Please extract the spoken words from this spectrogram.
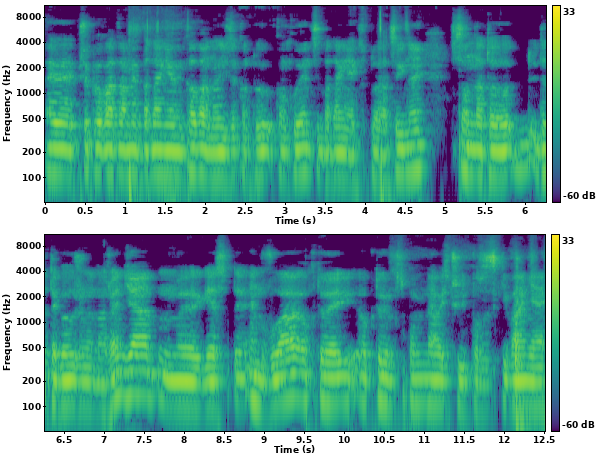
e, przeprowadzamy badania rynkowe, analizę konkurencji, badania eksploracyjne. Są na to, do tego różne narzędzia. Mm, Jest MWA, o, której, o którym wspominałeś, czyli pozyskiwanie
